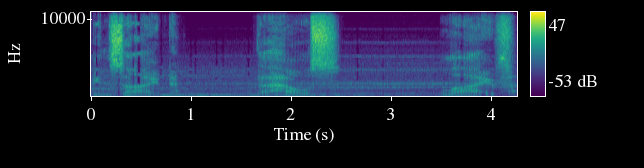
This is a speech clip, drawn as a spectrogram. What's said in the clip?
Inside the house, live.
